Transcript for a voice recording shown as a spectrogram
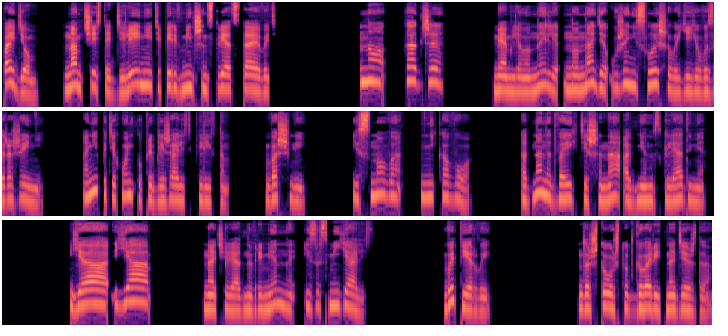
Пойдем, нам честь отделения теперь в меньшинстве отстаивать. Но как же... Мямлила Нелли, но Надя уже не слышала ее возражений. Они потихоньку приближались к лифтам. Вошли. И снова никого. Одна на двоих тишина, обмен взглядами. «Я... я...» Начали одновременно и засмеялись. «Вы первый». «Да что уж тут говорить, Надежда,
